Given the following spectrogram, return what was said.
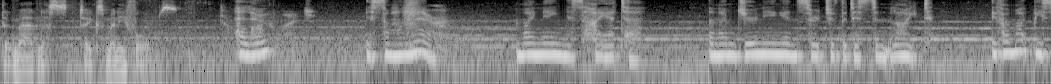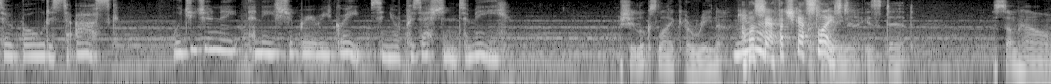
that madness takes many forms. Hello? Is someone there? My name is Hyetta, and I'm journeying in search of the distant light. If I might be so bold as to ask, would you donate any Shabriri grapes in your possession to me? She looks like Irina. I was say, I thought she got but sliced. Irina is dead. Somehow,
